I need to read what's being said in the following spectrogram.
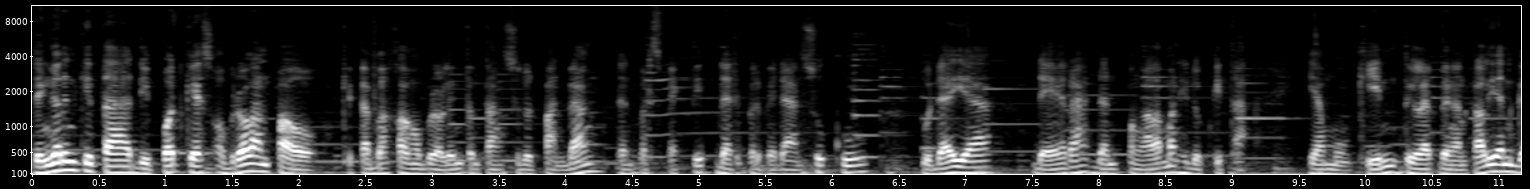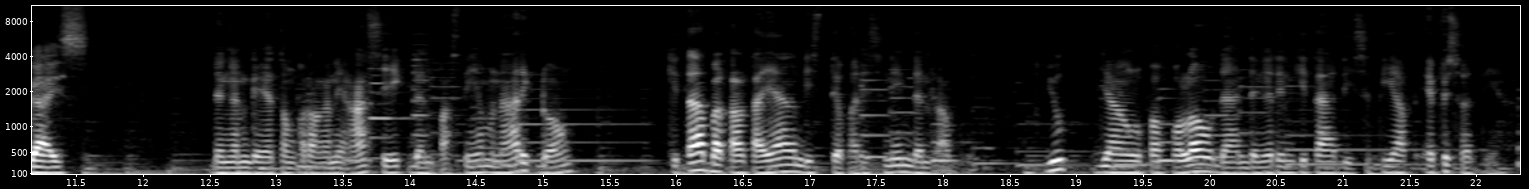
Dengerin kita di podcast Obrolan Pau. Kita bakal ngobrolin tentang sudut pandang dan perspektif dari perbedaan suku, budaya, daerah, dan pengalaman hidup kita. Yang mungkin relate dengan kalian guys. Dengan gaya tongkrongan yang asik dan pastinya menarik dong. Kita bakal tayang di setiap hari Senin dan Rabu. Yuk, jangan lupa follow dan dengerin kita di setiap episodenya.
